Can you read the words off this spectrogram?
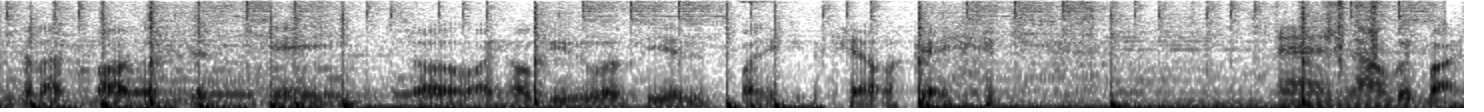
in the last part of this game so i hope you will see it. It's funny kill okay. And now goodbye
